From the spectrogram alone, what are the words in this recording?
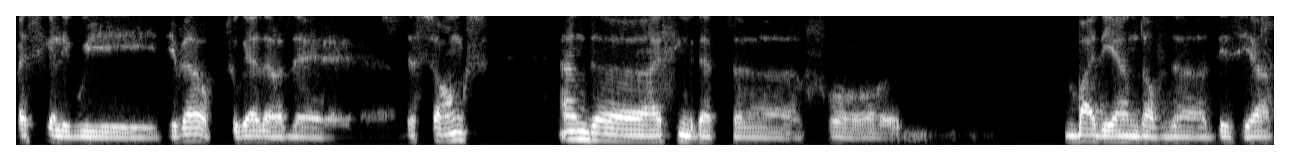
basically we developed together the the songs. And i think that for by the end of the this year.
